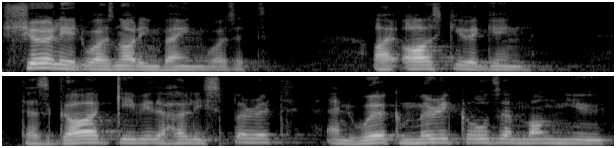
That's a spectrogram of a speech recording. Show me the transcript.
Surely it was not in vain, was it? I ask you again Does God give you the Holy Spirit and work miracles among you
